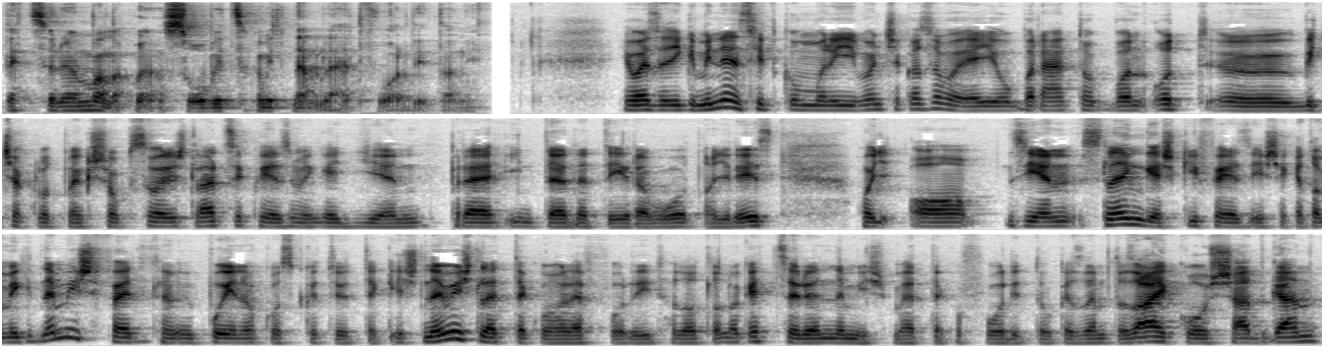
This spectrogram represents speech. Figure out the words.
egyszerűen vannak olyan szóvicek, amit nem lehet fordítani. Jó, ez egyik minden szitkomban így van, csak az a baj, jó barátokban ott ö, bicsaklott meg sokszor, és látszik, hogy ez még egy ilyen pre-internet éra volt nagy részt, hogy az ilyen szlenges kifejezéseket, amik nem is feltétlenül poénokhoz kötődtek, és nem is lettek volna lefordíthatatlanok, egyszerűen nem ismertek a fordítók. Ez nem az ICO Shotgun,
